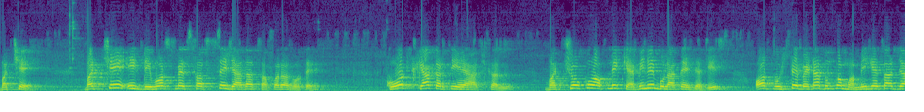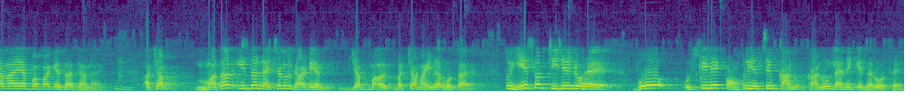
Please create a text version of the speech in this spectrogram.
बच्चे। बच्चे एक डिवोर्स में सबसे ज़्यादा सफरर होते हैं। कोर्ट क्या करती है आजकल? बच्चों को अपने कैबिन में बुलाते हैं जजेस और पूछते बेटा तुमको मम्मी के साथ जाना है या पापा के साथ जाना है? अच्छा mother is the natural guardian जब बच्चा माइनर होता है। तो ये सब चीज़ें जो है वो उसके लिए कॉम्प्रिहेंसिव कानून कानून लाने की ज़रूरत है।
